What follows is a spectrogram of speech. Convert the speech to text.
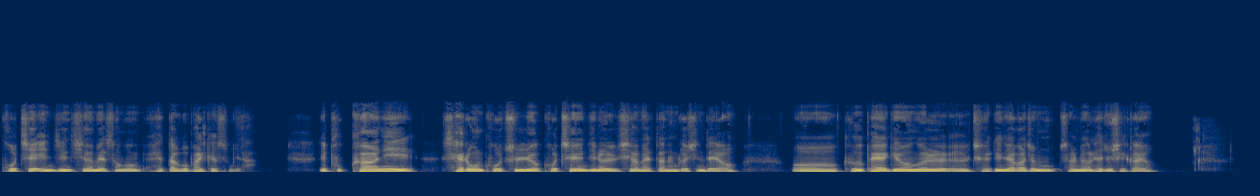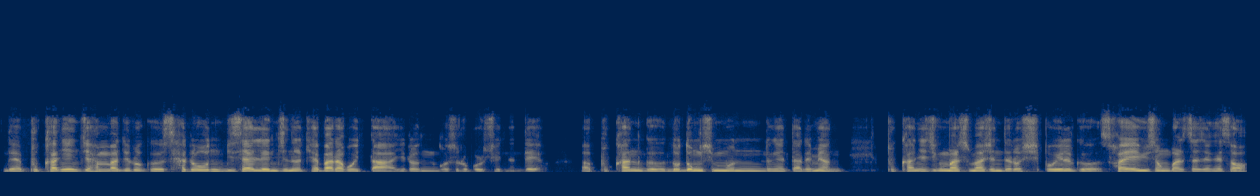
고체 엔진 시험에 성공했다고 밝혔습니다. 이 북한이 새로운 고출력 고체 엔진을 시험했다는 것인데요. 어, 그 배경을 최 기자가 좀 설명을 해 주실까요? 네, 북한이 이제 한마디로 그 새로운 미사일 엔진을 개발하고 있다 이런 것으로 볼 수 있는데요. 아, 북한 그 노동신문 등에 따르면 북한이 지금 말씀하신 대로 15일 그 서해 위성 발사장에서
